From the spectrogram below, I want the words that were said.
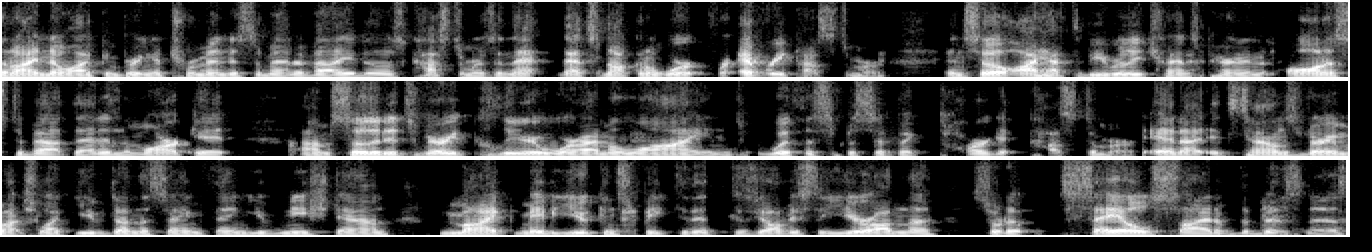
that I know I can bring a tremendous amount of value to those customers. And that that's not going to work for every customer. And so I have to be really transparent and honest about that in the market um, so that it's very clear where I'm aligned with a specific target customer. And uh, it sounds very much like you've done the same thing. You've niched down. Mike, maybe you can speak to this because obviously you're on the sort of sales side of the business.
